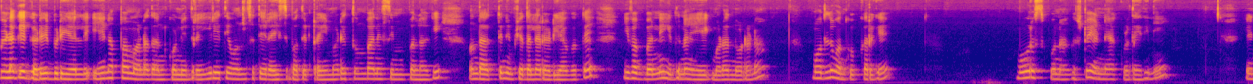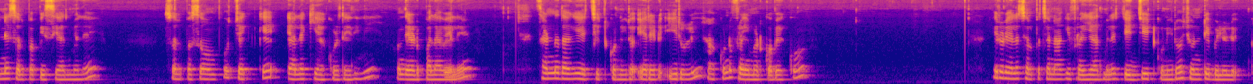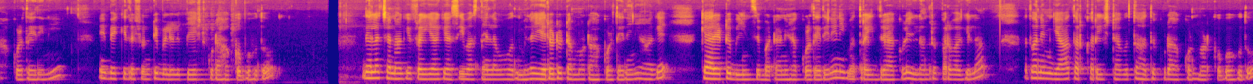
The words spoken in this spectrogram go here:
ಬೆಳಗ್ಗೆ ಗಡಿಬಿಡಿಯಲ್ಲಿ ಏನಪ್ಪ ಮಾಡೋದು ಅಂದ್ಕೊಂಡಿದ್ರೆ ಈ ರೀತಿ ಒಂದು ಸತಿ ರೈಸ್ ಬಾತ್ ಟ್ರೈ ಮಾಡಿ ತುಂಬಾ ಸಿಂಪಲ್ಲಾಗಿ ಒಂದು ಹತ್ತು ನಿಮಿಷದಲ್ಲೇ ರೆಡಿಯಾಗುತ್ತೆ ಇವಾಗ ಬನ್ನಿ, ಇದನ್ನು ಹೇಗೆ ಮಾಡೋದು ನೋಡೋಣ. ಮೊದಲು ಒಂದು ಕುಕ್ಕರ್ಗೆ ಮೂರು ಸ್ಪೂನ್ ಆಗೋಷ್ಟು ಎಣ್ಣೆ ಹಾಕ್ಕೊಳ್ತಾ ಇದ್ದೀನಿ. ಎಣ್ಣೆ ಸ್ವಲ್ಪ ಬಿಸಿ ಆದಮೇಲೆ ಸ್ವಲ್ಪ ಸೋಂಪು, ಚಕ್ಕೆ, ಏಲಕ್ಕಿ ಹಾಕ್ಕೊಳ್ತಾ ಇದ್ದೀನಿ. ಒಂದೆರಡು ಪಲಾವ್ ಎಲೆ. ಸಣ್ಣದಾಗಿ ಹೆಚ್ಚಿಟ್ಕೊಂಡಿರೋ ಎರಡು ಈರುಳ್ಳಿ ಹಾಕ್ಕೊಂಡು ಫ್ರೈ ಮಾಡ್ಕೋಬೇಕು. ಈರುಳ್ಳಿ ಎಲ್ಲ ಸ್ವಲ್ಪ ಚೆನ್ನಾಗಿ ಫ್ರೈ ಆದಮೇಲೆ ಜಜ್ಜಿ ಇಟ್ಕೊಂಡಿರೋ ಶುಂಠಿ ಬೆಳ್ಳುಳ್ಳಿ ಹಾಕ್ಕೊಳ್ತಾ ಇದ್ದೀನಿ. ನೀವು ಬೇಕಿದ್ರೆ ಶುಂಠಿ ಬೆಳ್ಳುಳ್ಳಿ ಪೇಸ್ಟ್ ಕೂಡ ಹಾಕ್ಕೋಬಹುದು. ಇದೆಲ್ಲ ಚೆನ್ನಾಗಿ ಫ್ರೈ ಆಗಿ ಹಸಿ ವಾಸನೆ ಎಲ್ಲ ಹೋದ್ಮೇಲೆ ಎರಡು ಟೊಮೊಟೊ ಹಾಕ್ಕೊಳ್ತಾ ಇದ್ದೀನಿ. ಹಾಗೆ ಕ್ಯಾರೆಟು, ಬೀನ್ಸ್, ಬಟಾಣಿ ಹಾಕ್ಕೊಳ್ತಾ ಇದ್ದೀನಿ. ನಿಮ್ಮ ಹತ್ರ ಇದ್ದರೆ ಹಾಕ್ಕೊಳ್ಳಿ, ಇಲ್ಲಾಂದರೂ ಪರವಾಗಿಲ್ಲ. ಅಥವಾ ನಿಮ್ಗೆ ಯಾವ ತರಕಾರಿ ಇಷ್ಟ ಆಗುತ್ತೋ ಅದು ಕೂಡ ಹಾಕ್ಕೊಂಡು ಮಾಡ್ಕೋಬಹುದು.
